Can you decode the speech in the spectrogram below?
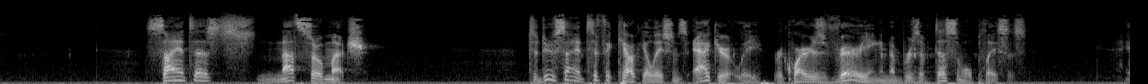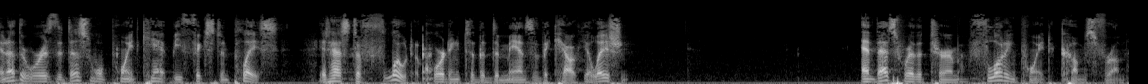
Scientists, not so much. To do scientific calculations accurately requires varying numbers of decimal places. In other words, the decimal point can't be fixed in place. It has to float according to the demands of the calculation. And that's where the term floating point comes from.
